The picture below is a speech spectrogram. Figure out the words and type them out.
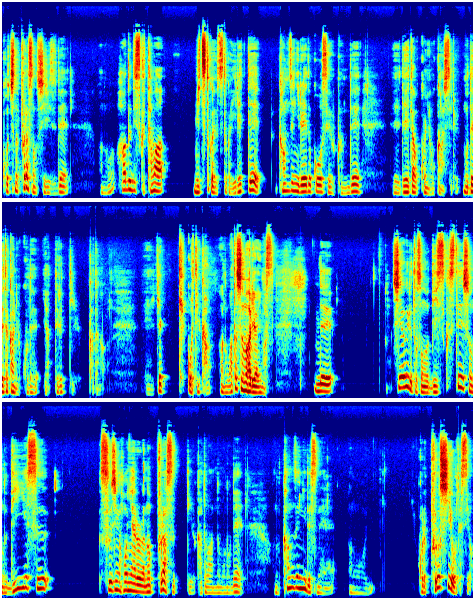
こっちのプラスのシリーズで、あの、ハードディスク玉3つとか4つとか入れて、完全にレード構成を組んで、データをここに保管してる。もうデータ管理をここでやってるっていう方が、えー、結構というか、あの、私の周りはいます。で、調べるとそのディスクステーションの DS 数字がホニャララのプラスっていう型番のもので、完全にですね、あの、これプロ仕様ですよ。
